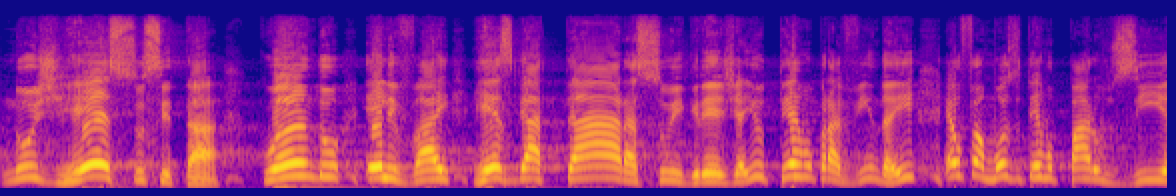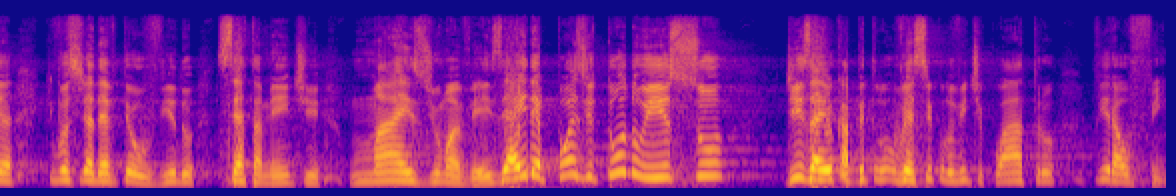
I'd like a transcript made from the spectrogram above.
nos ressuscitar quando ele vai resgatar a sua igreja. E o termo para vinda aí é o famoso termo parousia, que você já deve ter ouvido certamente mais de uma vez. E aí depois de tudo isso, diz aí o capítulo, o versículo 24, virá o fim.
